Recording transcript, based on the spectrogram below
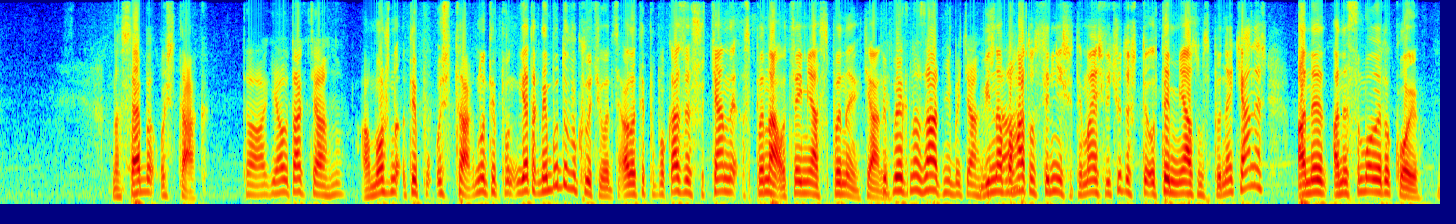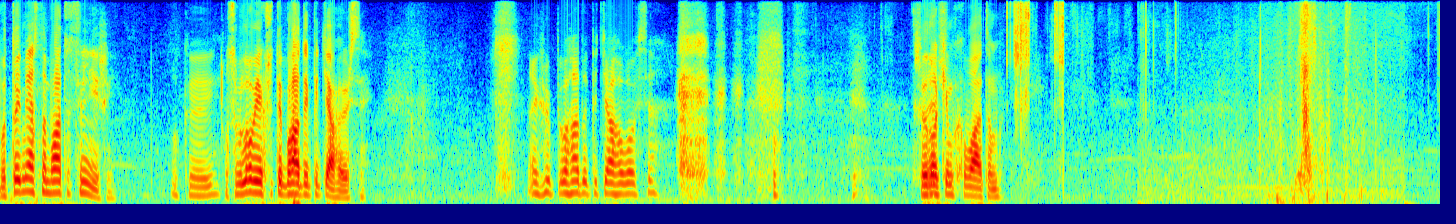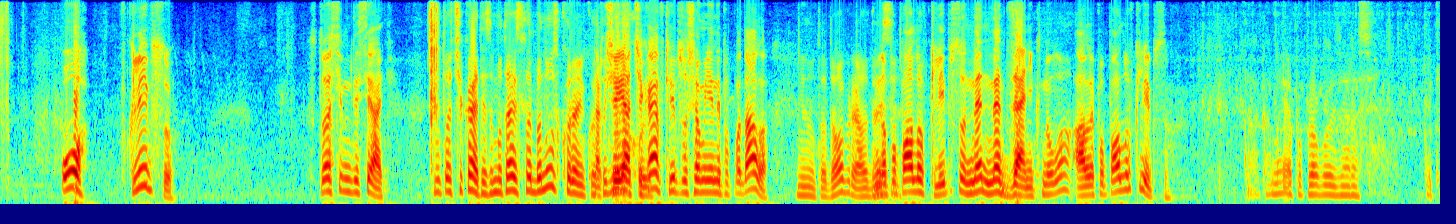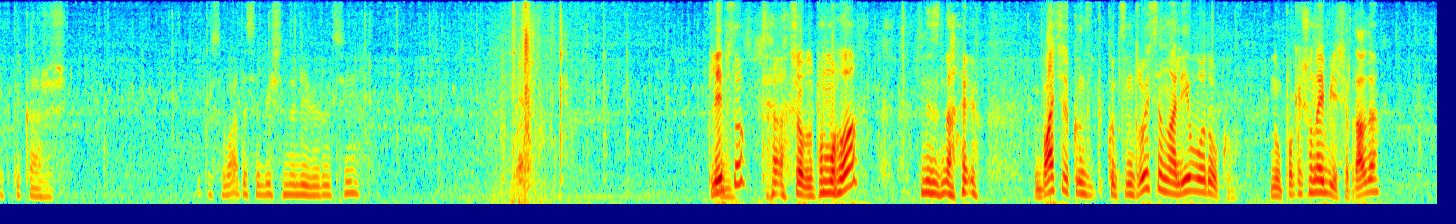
на себе ось так. Так, я отак тягну. А можна, типу, ось так. Ну, типу, я так не буду викручуватися, але типу показую, що тягне спина, оцей м'яз спини тягне. Типу як назад ніби тягнеш. Він так? набагато сильніший. Ти маєш відчути, що ти отим м'язом спини тягнеш, а не, а не самою рукою. Бо той м'яз набагато сильніший. Окей. Особливо, якщо ти багато підтягуєшся. А якщо б багато підтягувався? широким хватом. О! В кліпсу! 170. Ну то чекай, ти змотай слабину скоренько. Так тоді що я рахуй. чекаю, в кліпсу ще мені не попадало. Ні, ну то добре, але Воно дивися. попало в кліпсу, не, не дзенькнуло, але попало в кліпсу. Так, а ну я попробую зараз, так як ти кажеш. Фокусуватися більше на лівій руці. Кліпсу? Так. Що, допомогло? Не знаю. Бачиш, кон- концентруйся на ліву руку. Ну, поки що найбільше, правда?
